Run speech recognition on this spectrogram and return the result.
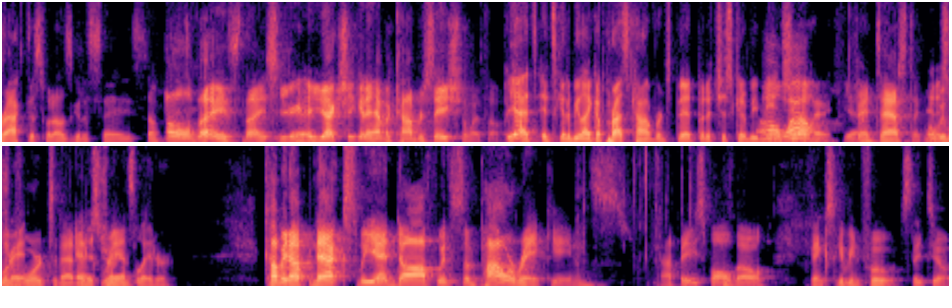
practice what I was going to say. So, oh, nice, nice. You're, yeah. you're actually going to have a conversation with them. Yeah, it's, it's going to be like a press conference bit, but it's just going to be me oh, and wow. Shohei. Yeah. Fantastic. Well, we look tra- forward to that. And his translator. Coming up next, we end off with some power rankings. Not baseball, though. Thanksgiving food. Stay tuned.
